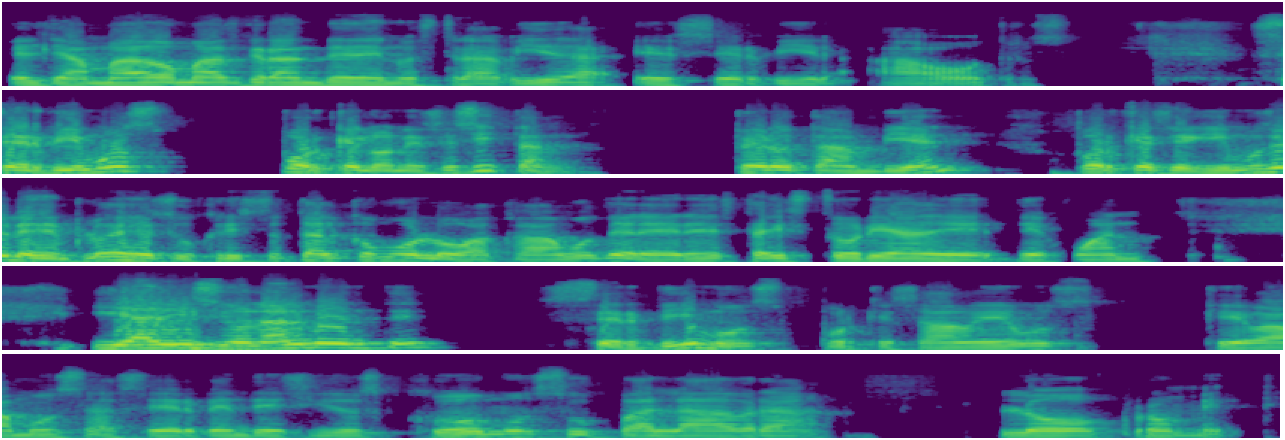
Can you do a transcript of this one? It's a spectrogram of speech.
El llamado más grande de nuestra vida es servir a otros. Servimos porque lo necesitan, pero también porque seguimos el ejemplo de Jesucristo tal como lo acabamos de leer en esta historia de, de Juan. Y adicionalmente, servimos porque sabemos que vamos a ser bendecidos como su palabra lo promete.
